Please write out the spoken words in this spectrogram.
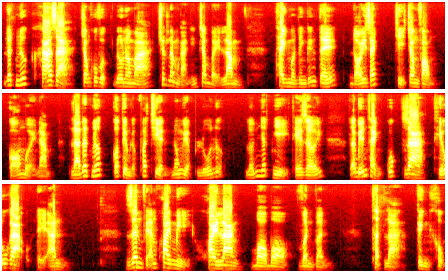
đất nước khá giả trong khu vực Đông Nam Á trước năm 1975, thành một nền kinh tế đói rách chỉ trong vòng có 10 năm. Là đất nước có tiềm lực phát triển nông nghiệp lúa nước lớn nhất nhì thế giới, đã biến thành quốc gia thiếu gạo để ăn. Dân phải ăn khoai mì, khoai lang, bò bò, vân vân. Thật là kinh khủng.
